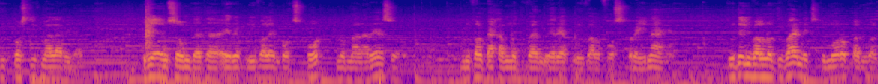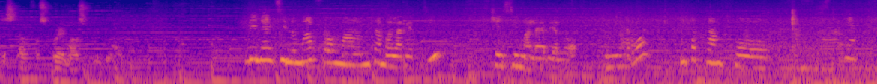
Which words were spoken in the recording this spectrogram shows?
in positive malaria. Yeah, and some that uh, area prevalent hotspot no malaria so we will back up notify area prevalent for spray na yeah. Today we will notify next tomorrow will just come for spray mouse prevalent. Minensi numa from Mta Malaria team, chasing malaria law. Tomorrow, kita come for uh,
